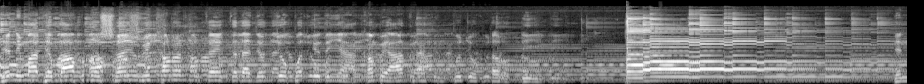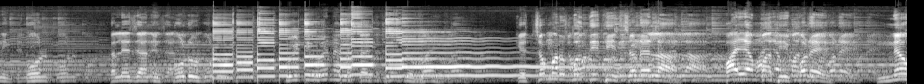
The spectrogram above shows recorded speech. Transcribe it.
જેની માથે બાપનો સ્વયં વિખાણો કઈ કદાચ જમજો પત્યું તો અહીંયા ખંભે હાથ રાખીને પૂજો તારો દી જેની કોલ કલેજાની કોડું તૂટી હોય ને કે ચમરબંધી થી ચડેલા પાયામાંથી પડે નેવ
